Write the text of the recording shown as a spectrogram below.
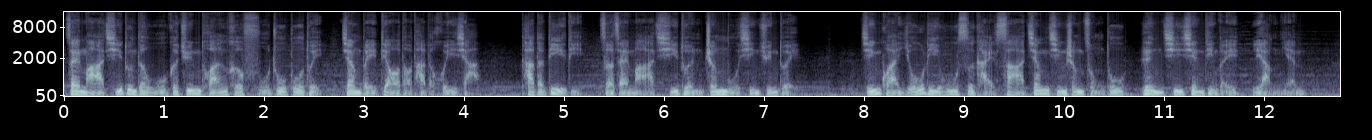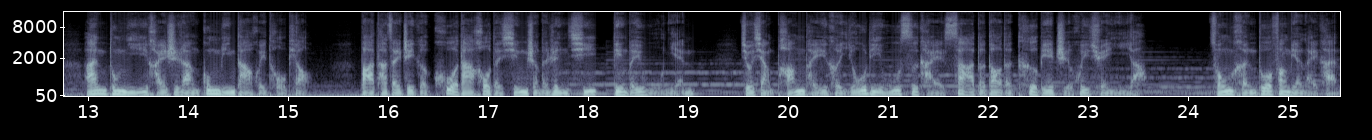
在马其顿的五个军团和辅助部队将被调到他的麾下，他的弟弟则在马其顿征募新军队。尽管尤利乌斯·凯撒将行省总督任期限定为两年。安东尼还是让公民大会投票，把他在这个扩大后的行省的任期定为五年，就像庞培和尤利乌斯·凯撒得到的特别指挥权一样。从很多方面来看，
